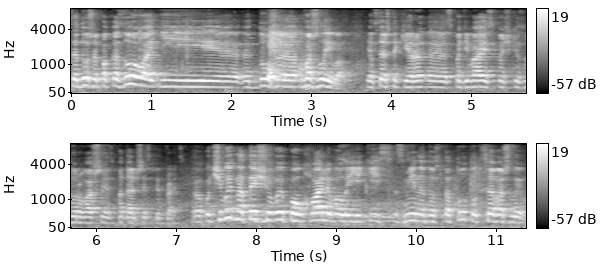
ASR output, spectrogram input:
Це дуже показово і дуже важливо. Я все ж таки е, сподіваюся з точки зору вашої подальшої співпраці. Е, Очевидно, те, що ви поухвалювали якісь зміни до статуту, це важливо.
